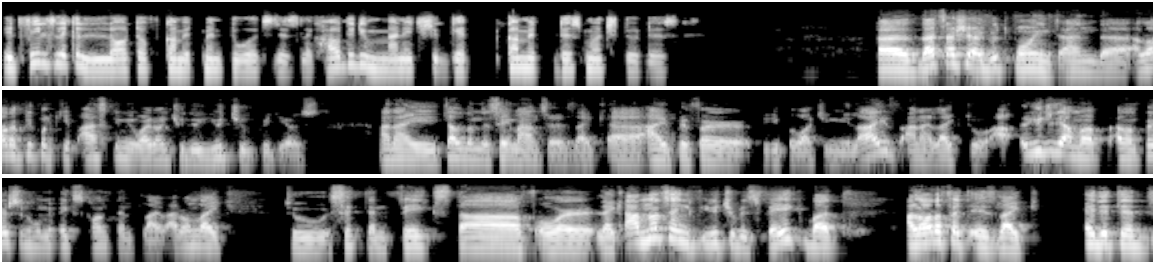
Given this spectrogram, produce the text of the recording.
it feels like a lot of commitment towards this. Like, how did you manage to get commit this much to this? Uh, that's actually a good point, and uh, a lot of people keep asking me why don't you do YouTube videos, and I tell them the same answers. Like uh, I prefer people watching me live, and I like to. Uh, usually, I'm a I'm a person who makes content live. I don't like to sit and fake stuff or like I'm not saying YouTube is fake, but a lot of it is like edited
